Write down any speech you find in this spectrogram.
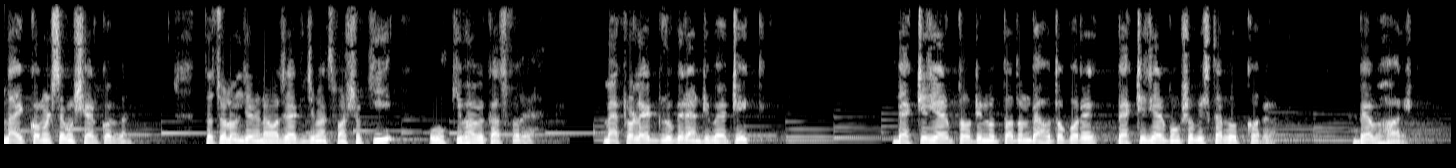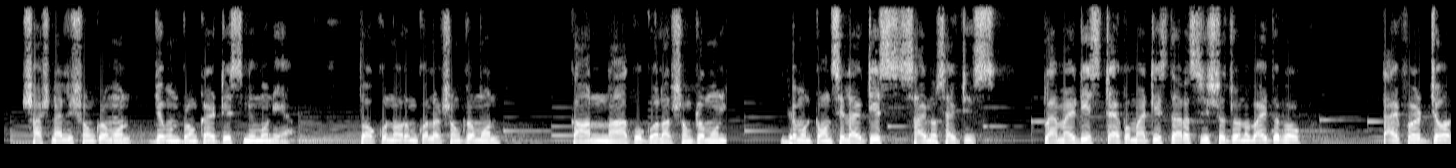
লাইক কমেন্টস এবং শেয়ার করবেন। তো চলুন, জেনে নেওয়া যাক জিম্যাক্স পাঁচশো কি ও কীভাবে কাজ করে। ম্যাক্রোলাইট গ্রুপের অ্যান্টিবায়োটিক ব্যাকটেরিয়ার প্রোটিন উৎপাদন ব্যাহত করে ব্যাকটেরিয়ার বংশবিস্তার রোধ করে। ব্যবহার। শ্বাসনালীর সংক্রমণ, যেমন ব্রঙ্কাইটিস নিউমোনিয়া ত্বক ও নরম কলার সংক্রমণ। কান, নাক ও গলার সংক্রমণ, যেমন টনসিলাইটিস সাইনোসাইটিস ক্লাইমাইটিস ট্যাকোমাইটিস দ্বারা সৃষ্ট জনবাহিত রোগ। টাইফয়েড জ্বর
